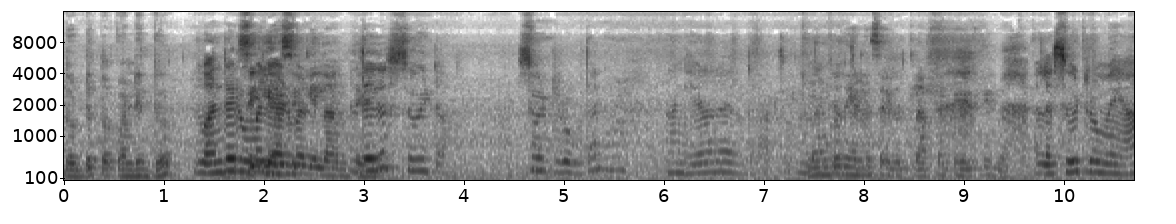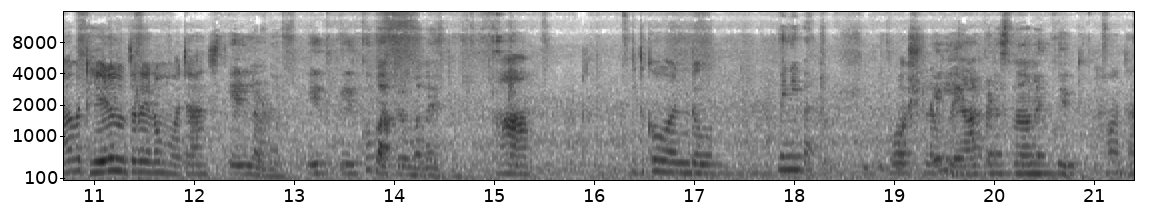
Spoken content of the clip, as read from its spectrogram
ದೊಡ್ಡ ತಗೊಂಡಿದ್ದು. ಒಂದೇ ರೂಮ್ ಸಿಕ್ಕಿಲ್ಲ ಸಿಕ್ಕಿಲ್ಲ ಅಂತ ಸ್ವೀಟ್ ಸ್ವೀಟ್ ರೂಮ್ ನಂಗೆ ಆಗ್ತದೆ. ನಂಗೂ ಎರಡು ಸರಿ ಗೊತ್ತಿಲ್ಲ ಅಂತ ಹೇಳ್ತಿಲ್ಲ ಅಲ್ಲ ಸ್ವೀಟ್ ರೂಮೇ ಬಟ್ ಹೇಳೋ ಒಂಥರ ಏನೋ ಮಜಾ ಅನಿಸ್ತು. ಇಲ್ಲ ನೋಡು ಇದ್ ಇದಕ್ಕೂ ಬಾತ್ರೂಮ್ ಅಲ್ಲ ಇತ್ತು. ಹಾಂ. ಇದಕ್ಕೂ ಒಂದು ಮಿನಿ ಬಾತ್ರೂಮ್ ವಾಶ್ರೂಮ್ ಇಲ್ಲ ಆ ಕಡೆ ಸ್ನಾನಕ್ಕೂ ಇತ್ತು. ಹೌದಾ.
